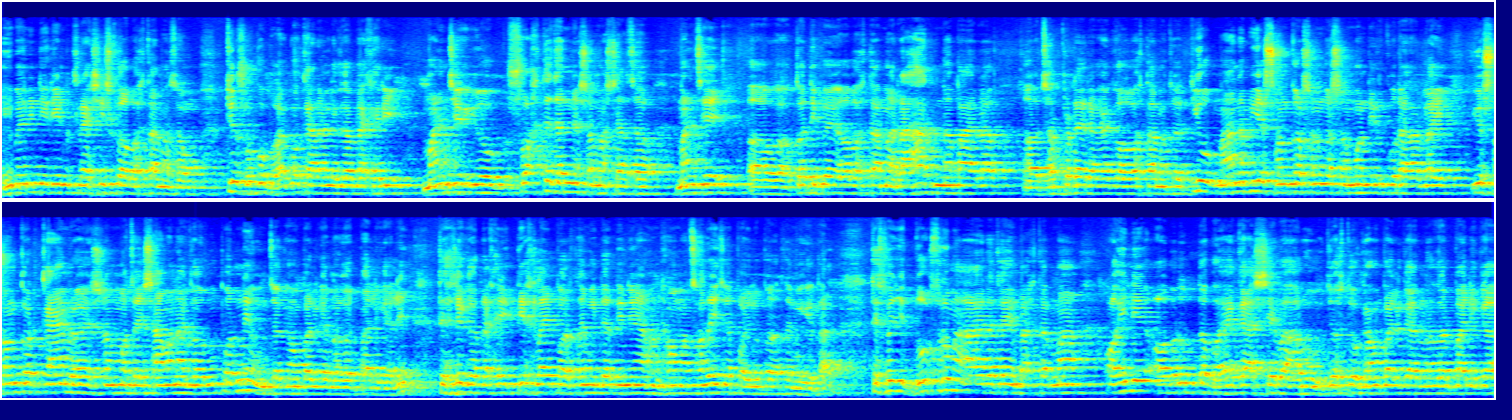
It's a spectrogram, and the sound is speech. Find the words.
ह्युमेनिटेरियन क्राइसिसको अवस्थामा छौँ। त्यो सबको भएको कारणले गर्दाखेरि मान्छे यो स्वास्थ्यजन्य समस्या छ। मान्छे कतिपय अवस्थामा राहत नपाएर छटपटाइरहेको अवस्थामा छ। त्यो मानवीय सङ्कटसँग सम्बन्धित कुराहरूलाई यो सङ्कट कायम रहेसम्म चाहिँ सामना गर्नुपर्ने हुन्छ गाउँपालिका नगरपालिकाले। त्यसले गर्दाखेरि त्यसलाई प्राथमिकता दिने आफ्नो ठाउँमा छँदैछ पहिलो प्राथमिकता त्यसपछि दोस्रोमा आएर चाहिँ वास्तवमा अहिले अवरुद्ध भएका सेवाहरू जस्तो गाउँपालिका नगरपालिका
